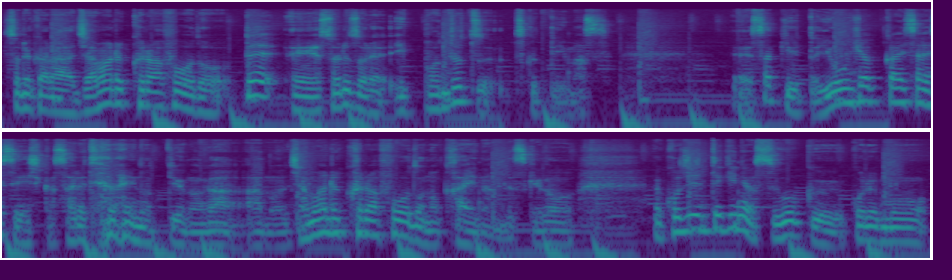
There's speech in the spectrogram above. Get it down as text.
それからジャマル・クラフォードで、え、それぞれ1本ずつ作っています。え、さっき言った400回再生しかされてないのっていうのがあのジャマル・クラフォードの回なんですけど個人的にはすごくこれも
